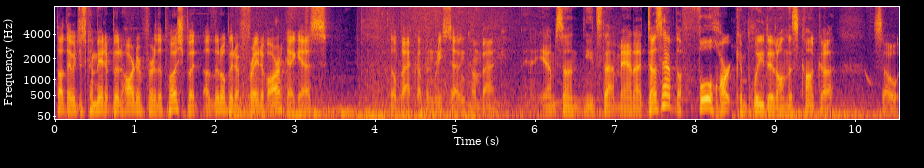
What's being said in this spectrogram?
thought they would just commit a bit harder for the push, but a little bit afraid of Arc, I guess. They'll back up and reset and come back. Yamsun needs that mana. Does have the full heart completed on this Kunkka, so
